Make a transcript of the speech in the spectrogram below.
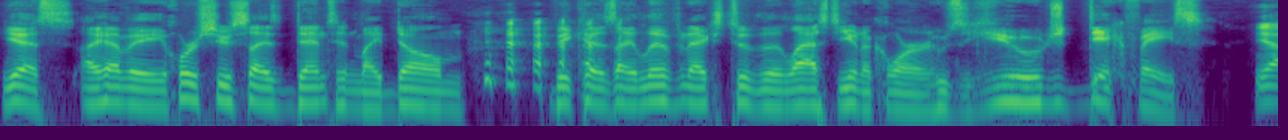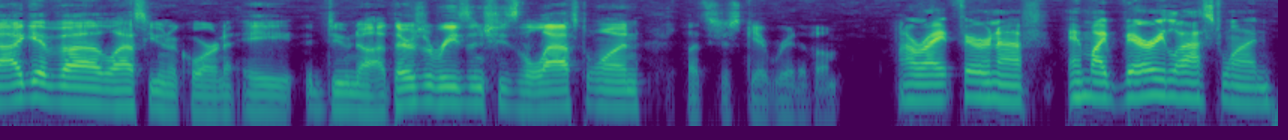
Yes, I have a horseshoe-sized dent in my dome because I live next to the last unicorn, who's a huge dick face. Yeah, I give uh, Last Unicorn a do not. There's a reason she's the last one. Let's just get rid of them. All right, fair enough. And my very last one,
